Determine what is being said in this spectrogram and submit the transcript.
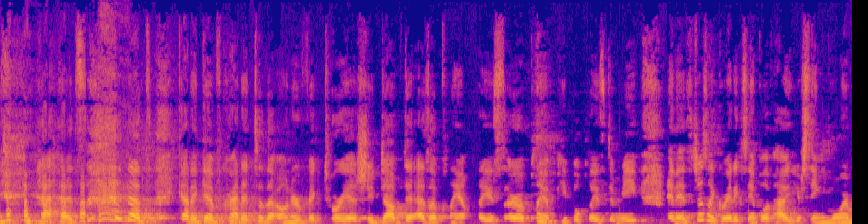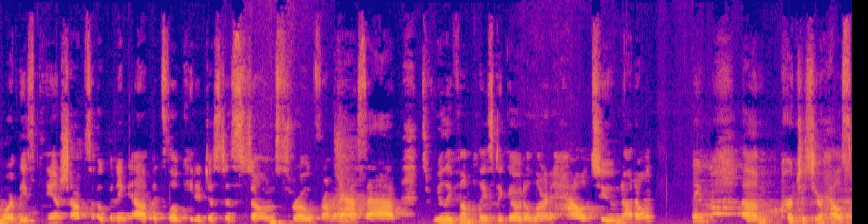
yes, that's got to give credit to the owner, Victoria. She dubbed it as a plant place or a plant people place to meet. And it's just a great example of how you're seeing more and more of these plant shops opening up. It's located just a stone's throw from Mass Ave. It's a really fun place to go to learn how to not only um, purchase your house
